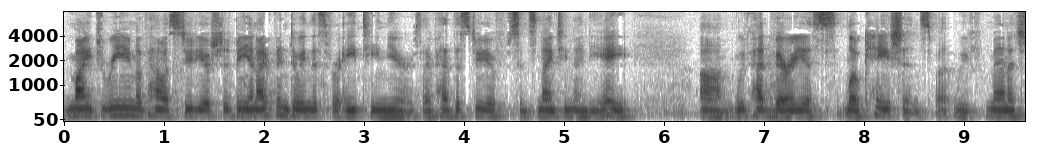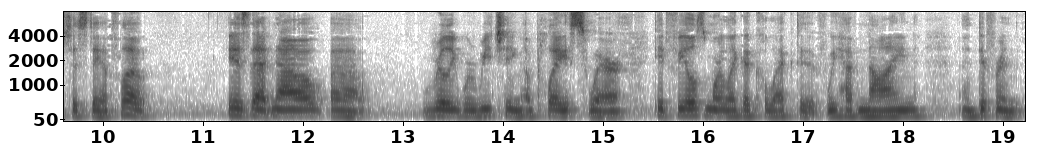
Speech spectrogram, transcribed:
my dream of how a studio should be. And I've been doing this for 18 years. I've had the studio since 1998. Um, we've had various locations, but we've managed to stay afloat. Is that now uh, really we're reaching a place where it feels more like a collective. We have nine uh, different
